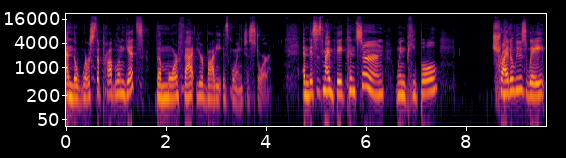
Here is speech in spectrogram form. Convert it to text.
And the worse the problem gets, the more fat your body is going to store. And this is my big concern when people try to lose weight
